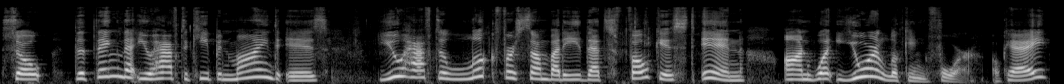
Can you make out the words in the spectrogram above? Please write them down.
So, the thing that you have to keep in mind is you have to look for somebody that's focused in on what you're looking for, okay?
